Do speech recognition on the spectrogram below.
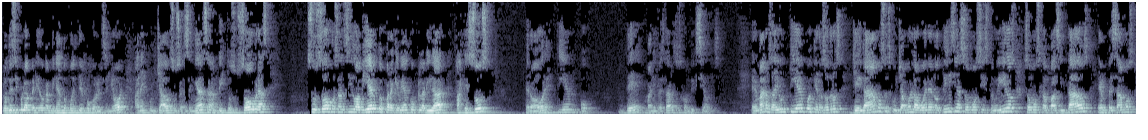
Los discípulos han venido caminando un buen tiempo con el Señor, han escuchado sus enseñanzas, han visto sus obras, sus ojos han sido abiertos para que vean con claridad a Jesús, pero ahora es tiempo de manifestar sus convicciones. Hermanos, hay un tiempo en que nosotros llegamos, escuchamos la buena noticia, somos instruidos, somos capacitados, empezamos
